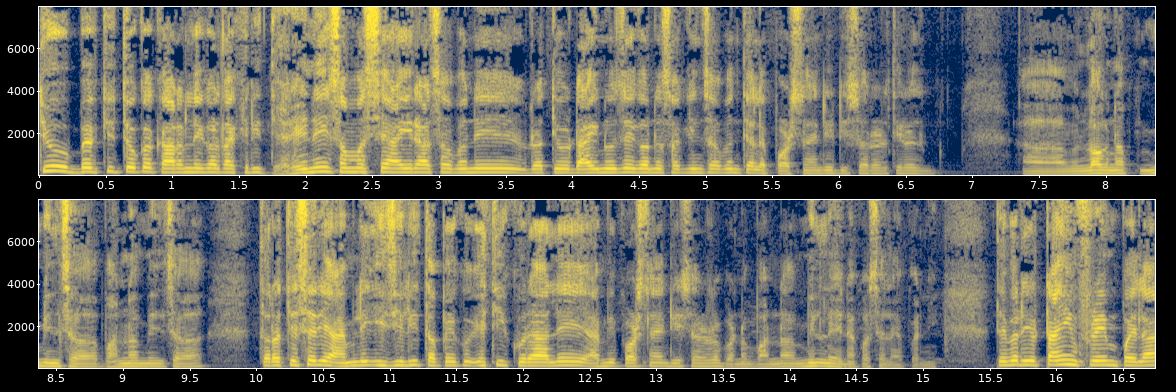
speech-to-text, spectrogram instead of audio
त्यो व्यक्तित्वको कारणले गर्दाखेरि धेरै नै समस्या आइरहेछ भने र त्यो डायग्नोजै गर्न सकिन्छ भने त्यसलाई पर्सनालिटी डिसअर्डरतिर लग्न मिल्छ भन्न मिल्छ। तर त्यसरी हामीले इजिली तपाईँको यति कुराले हामी पर्सनालिटी डिसअर्डर भन्न भन्न मिल्दैन कसैलाई पनि। त्यही भएर यो टाइम फ्रेम पहिला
